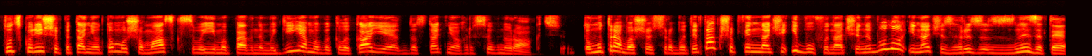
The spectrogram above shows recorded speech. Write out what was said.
Тут скоріше питання в тому, що маск своїми певними діями викликає достатньо агресивну реакцію. Тому треба щось робити так, щоб він, наче і був, іначе не було, іначе згриз, знизити е,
